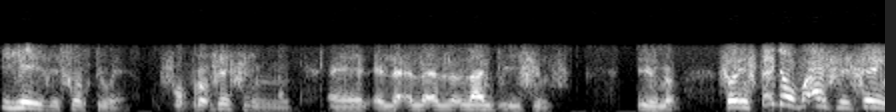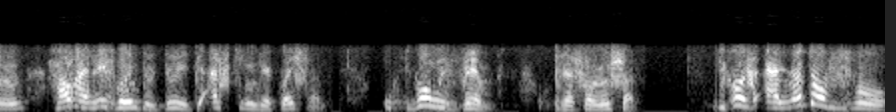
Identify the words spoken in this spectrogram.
here is the software for processing uh, land issues. You know. So instead of us saying how are they going to do it, asking the question, we go with them with a solution because a lot of uh,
